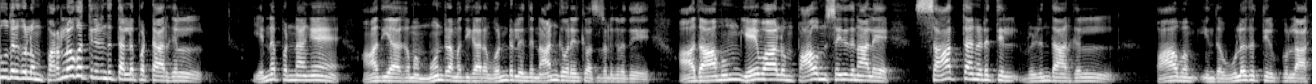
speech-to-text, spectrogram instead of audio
தூதர்களும் பரலோகத்திலிருந்து தள்ளப்பட்டார்கள். என்ன பண்ணாங்க? ஆதியாகமம் மூன்றாம் அதிகாரம் ஒன்றிலிருந்து நான்கு வரை இருக்க வசனம் சொல்லுகிறது. ஆதாமும் ஏவாளும் பாவம் செய்ததினாலே சாத்தானிடத்தில் விழுந்தார்கள். பாவம் இந்த உலகத்திற்குள்ளாக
